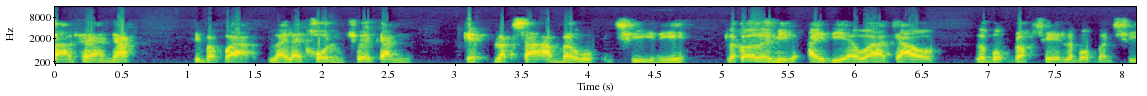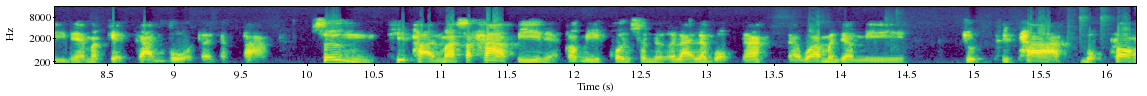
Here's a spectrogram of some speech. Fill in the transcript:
สาธารณะที่แบบว่าหลาย ๆ คนช่วยกัน เก็บรักษาระบบบัญชีนี้ แล้วก็เลยมีไอเดียว่าจะเอาระบบบล็อกเชน ระบบบัญชีเนี่ยมาเก็บการโหวตอะไรต่างๆ ซึ่งที่ผ่านมาสักห้าปีเนี่ยก็มีคนเสนอหลายระบบนะ แต่ว่ามันยังมีจุดผิดพลาดบกพร่อง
